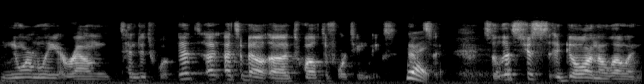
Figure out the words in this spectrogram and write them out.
normally around ten to twelve. It's uh, that's about uh, twelve to fourteen weeks. Right. So let's just go on the low end,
